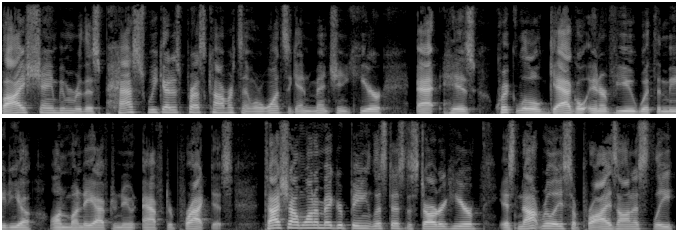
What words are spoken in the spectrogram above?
by Shane Beamer this past week at his press conference, and were once again mentioned here at his quick little gaggle interview with the media on Monday afternoon after practice. Tyshawn Wannamaker being listed as the starter here is not really a surprise, honestly.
